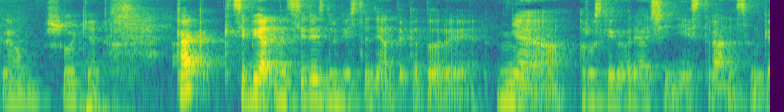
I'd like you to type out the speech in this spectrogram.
прям в шоке. Как к тебе относились другие студенты, которые не русскоговорящие, не из стран СНГ?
